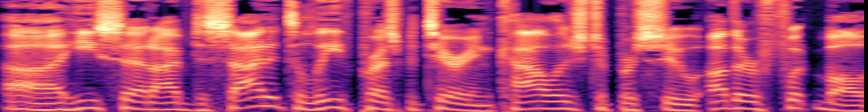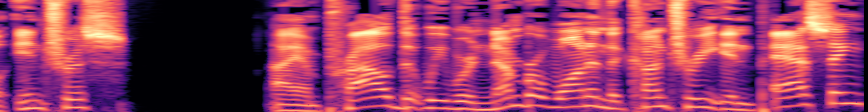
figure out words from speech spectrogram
Uh, he said, I've decided to leave Presbyterian College to pursue other football interests. I am proud that we were number one in the country in passing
